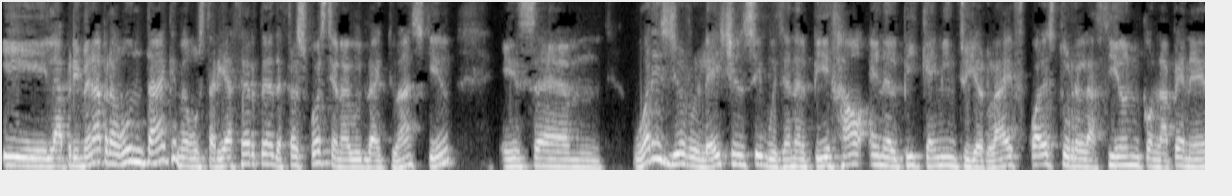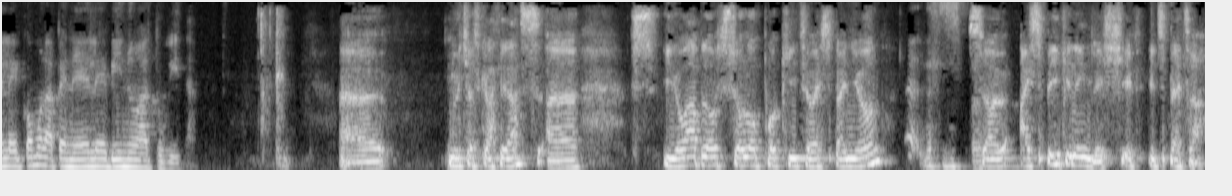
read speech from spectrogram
Y la primera pregunta que me gustaría hacerte, the first question I would like to ask you is, um, what is your relationship with NLP? How NLP came into your life? ¿Cuál es tu relación con la PNL? ¿Cómo la PNL vino a tu vida? Uh, muchas gracias. Uh, yo hablo solo poquito español. so I speak in English if it's better.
